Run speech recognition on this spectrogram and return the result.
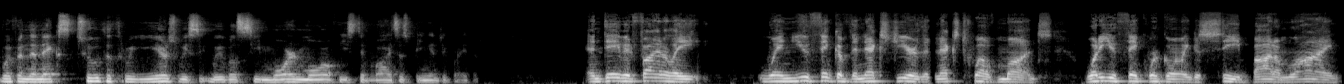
within the next two to three years, we see, we will see more and more of these devices being integrated. And David, finally, when you think of the next year, the next 12 months, what do you think we're going to see bottom line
